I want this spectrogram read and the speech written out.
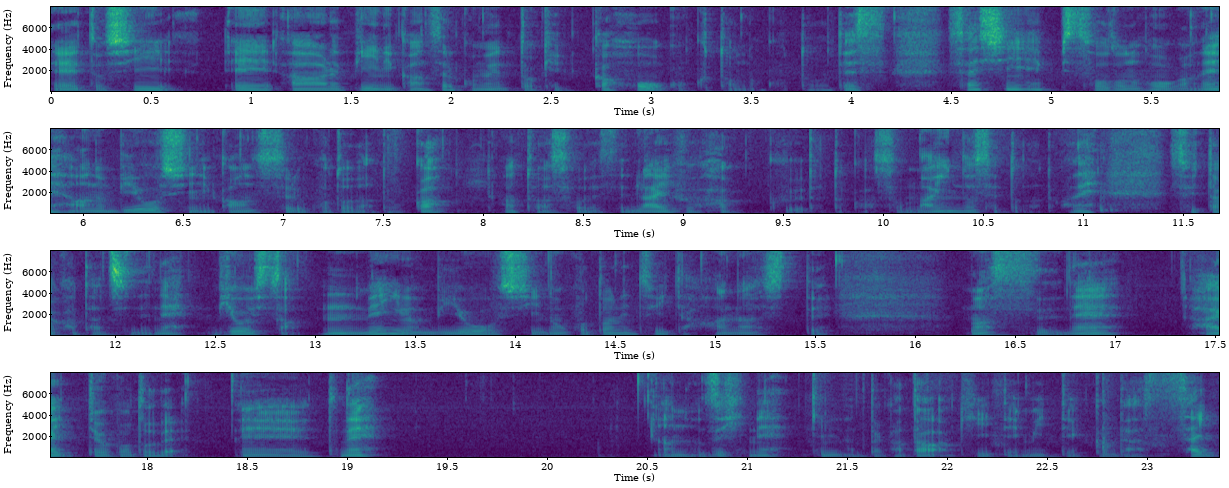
えっ、ー、と、C、ARP に関するコメント、結果報告とのことです。最新エピソードの方がね、あの、美容師に関することだとか、あとはそうですね、ライフハックだとか、そう、マインドセットだとかね、そういった形でね、美容師さん、うん、メインは美容師のことについて話してますね。はい、ということで、えー、っとね、あの、ぜひね、気になった方は聞いてみてください。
